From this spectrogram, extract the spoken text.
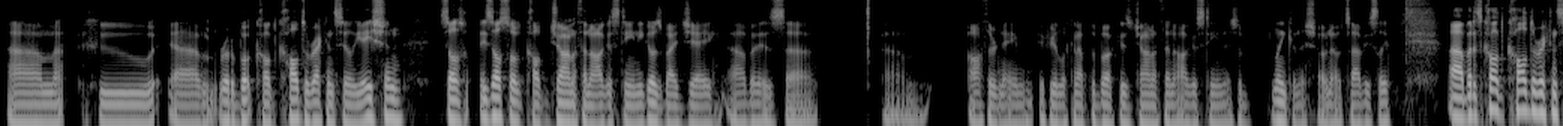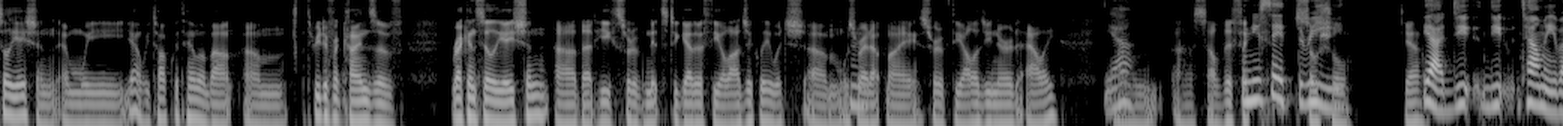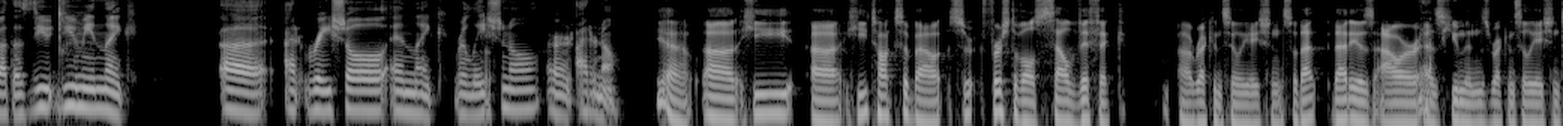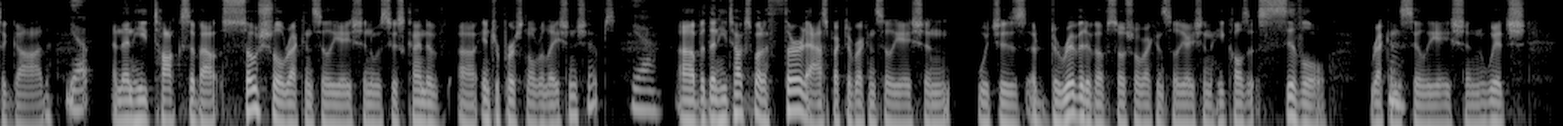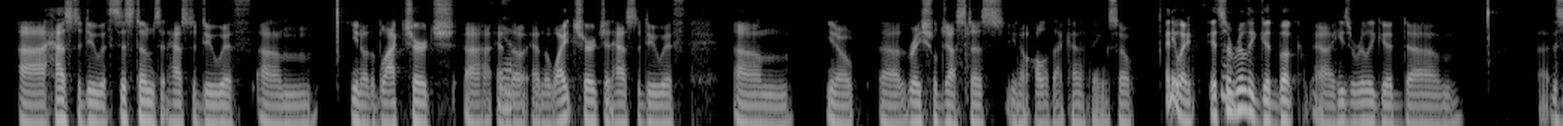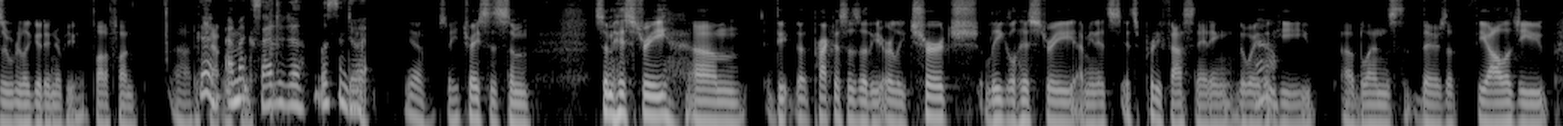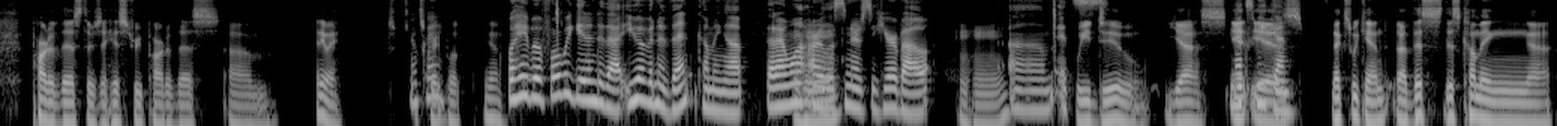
um, who um, wrote a book called "Call to Reconciliation." He's also he's also called Jonathan Augustine. He goes by Jay, uh, but his uh, um, author name, if you're looking up the book, is Jonathan Augustine. There's a link in the show notes, obviously, uh, but it's called "Called to Reconciliation," and we yeah we talk with him about um, three different kinds of reconciliation uh, that he sort of knits together theologically, which um, was right up my sort of theology nerd alley. Yeah. Um, uh, salvific. When you say three- social, yeah, yeah. Do you, do you tell me about those? Do you do you mean like uh at racial and like relational or I don't know? Yeah. Uh, he uh, he talks about first of all salvific uh, reconciliation. So that that is our Yep. as humans reconciliation to God. Yep. And then he talks about social reconciliation, which is kind of uh, interpersonal relationships. Yeah. Uh, but then he talks about a third aspect of reconciliation, which is a derivative of social reconciliation. He calls it civil reconciliation, which uh, has to do with systems. It has to do with um, you know the black church uh, and the and the white church. It has to do with um, you know uh, racial justice. You know all of that kind of thing. So anyway, it's a really good book. Uh, he's a really good. Um, uh, this is a really good interview. It's a lot of fun. Uh, to Good. I'm him. excited to listen to Yeah. it. Yeah. So he traces some some history, um, the, the practices of the early church, legal history. I mean, it's it's pretty fascinating the way that he uh, blends. There's a theology part of this. There's a history part of this. Um, anyway, it's, it's a great book. Yeah. Well, hey, before we get into that, you have an event coming up that I want our Mhm. listeners to hear about. hmm Um, it's We do. Yes. Next it weekend. is next weekend. Uh, this this coming. Uh,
